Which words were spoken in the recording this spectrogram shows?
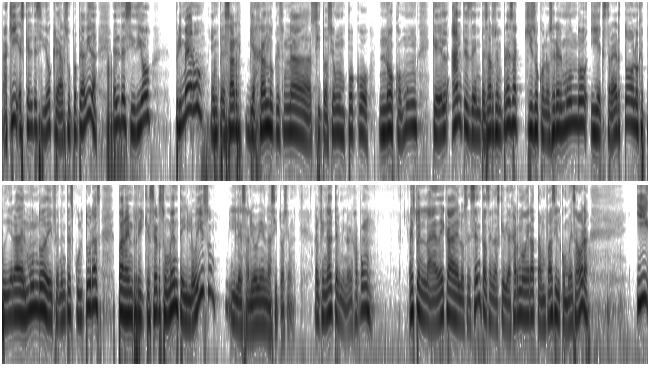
aquí es que él decidió crear su propia vida. Él decidió primero empezar viajando, que es una situación un poco no común, que él antes de empezar su empresa quiso conocer el mundo y extraer todo lo que pudiera del mundo, de diferentes culturas, para enriquecer su mente. Y lo hizo y le salió bien la situación. Al final terminó en Japón Esto en la década de los 60 en las que viajar no era tan fácil como es ahora. Y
